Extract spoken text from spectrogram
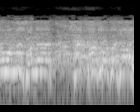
মুখ্যমন্ত্রীর সঙ্গে সাক্ষাৎ করতে চাই।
